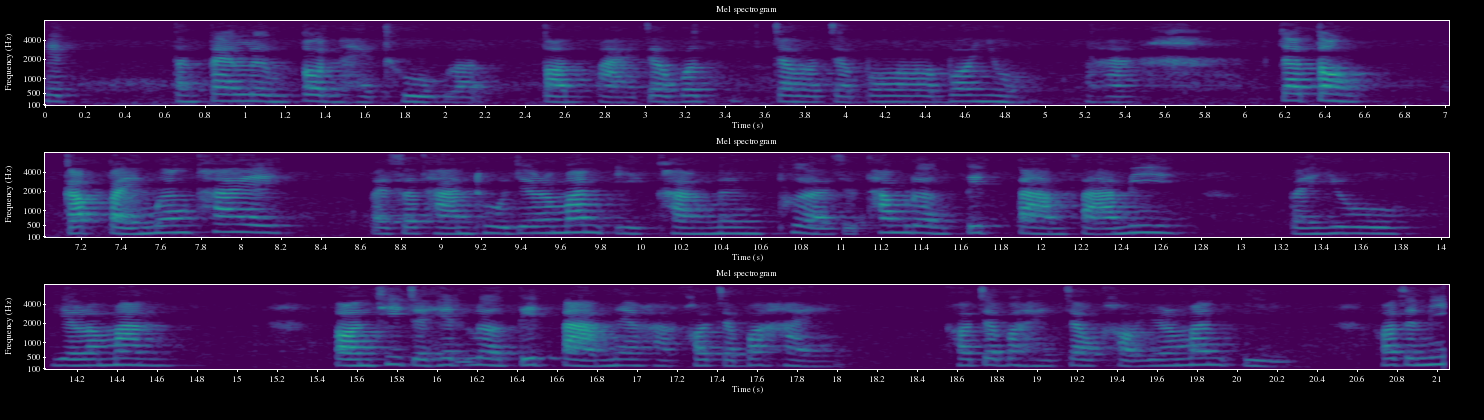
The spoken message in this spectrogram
เฮ็ดตั้งแต่เริ่มต้นให้ถูกแล้วตอนปลายเจ้าบ่เจ้าจะบ่บ่ยุ่งนะคะจะต้องกลับไปเมืองไทยไปสถานทูตเยอรมันอีกครั้งหนึ่งเพื่อจะทำเรื่องติดตามสามีไปอยู่เยอรมัน ตอนที่จะเฮ็ดเรื่องติดตามเนี่ยค่ะ เขาจะบ่ให้เขาจะบ่ให้เจ้าเขาเยอรมันอีก เขาจะมี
